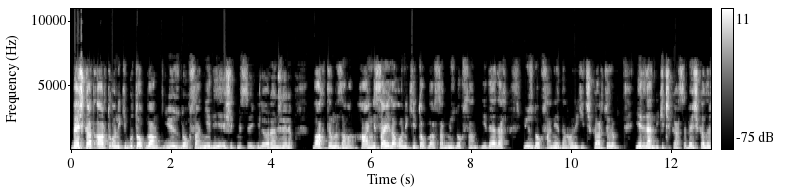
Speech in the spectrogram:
5 kat artı 12 bu toplam 197'ye eşitmiş sevgili öğrencilerim. Baktığımız zaman hangi sayıyla 12'yi toplarsam 197 eder. 197'den 12'yi çıkartıyorum. 7'den 2 çıkarsa 5 kalır.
